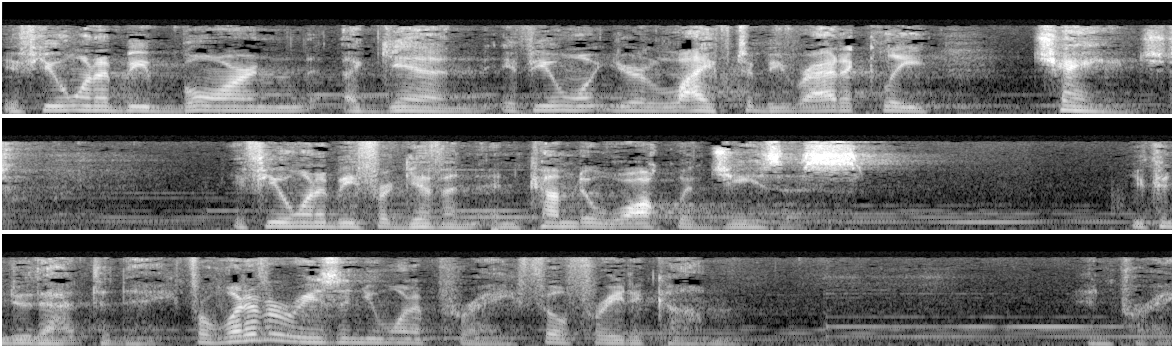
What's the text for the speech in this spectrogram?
if you want to be born again, if you want your life to be radically changed, if you want to be forgiven and come to walk with Jesus, you can do that today. For whatever reason you want to pray, feel free to come and pray.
